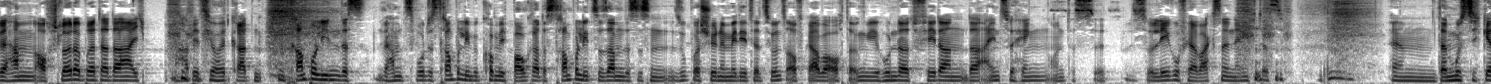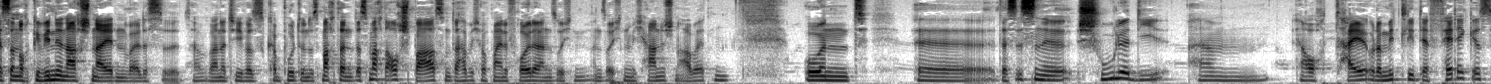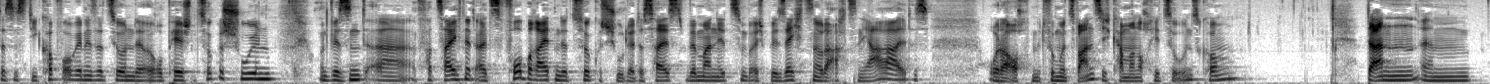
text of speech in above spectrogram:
wir haben auch Schleuderbretter da. Ich habe jetzt hier heute gerade ein, ein, Trampolin. Das, wir haben ein zweites Trampolin bekommen. Ich baue gerade das Trampolin zusammen. Das ist eine super schöne Meditationsaufgabe, auch da irgendwie 100 Federn da einzuhängen. Und das, das ist so Lego für Erwachsene, nenne ich das. ähm, dann musste ich gestern noch Gewinde nachschneiden, weil das äh, da war natürlich was kaputt. Und das macht dann, das macht auch Spaß. Und da habe ich auch meine Freude an solchen, an solchen mechanischen Arbeiten. Und äh, das ist eine Schule, die ähm, auch Teil oder Mitglied der FEDEC ist. Das ist die Kopforganisation der europäischen Zirkusschulen. Und wir sind äh, verzeichnet als vorbereitende Zirkusschule. Das heißt, wenn man jetzt zum Beispiel 16 oder 18 Jahre alt ist oder auch mit 25 kann man noch hier zu uns kommen, dann ähm, äh,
